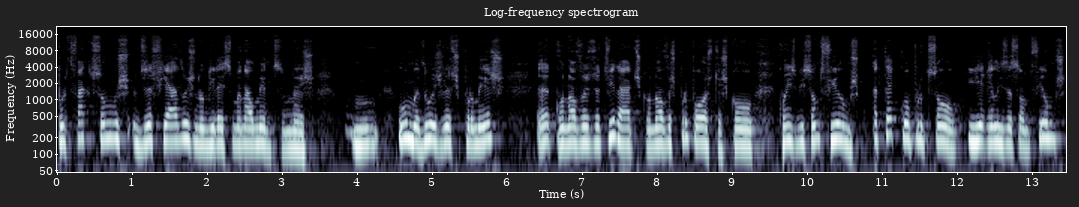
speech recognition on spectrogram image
Porque de facto somos desafiados, não direi semanalmente, mas uma, duas vezes por mês uh, com novas atividades, com novas propostas, com, com a exibição de filmes, até com a produção e a realização de filmes.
